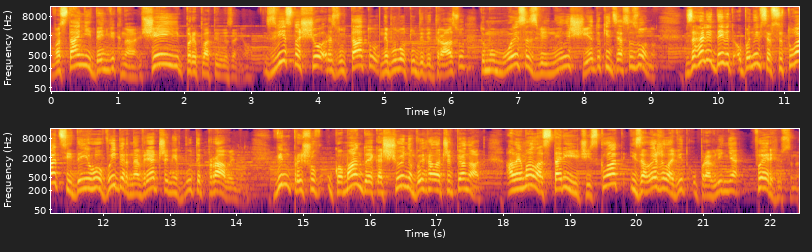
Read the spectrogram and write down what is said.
в останній день вікна, ще й переплатили за нього. Звісно, що результату не було туди відразу, тому Моїса звільнили ще до кінця сезону. Взагалі, Девід опинився в ситуації, де його вибір навряд чи міг бути правильним. Він прийшов у команду, яка щойно виграла чемпіонат, але мала старіючий склад і залежала від управління Фергюсона.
